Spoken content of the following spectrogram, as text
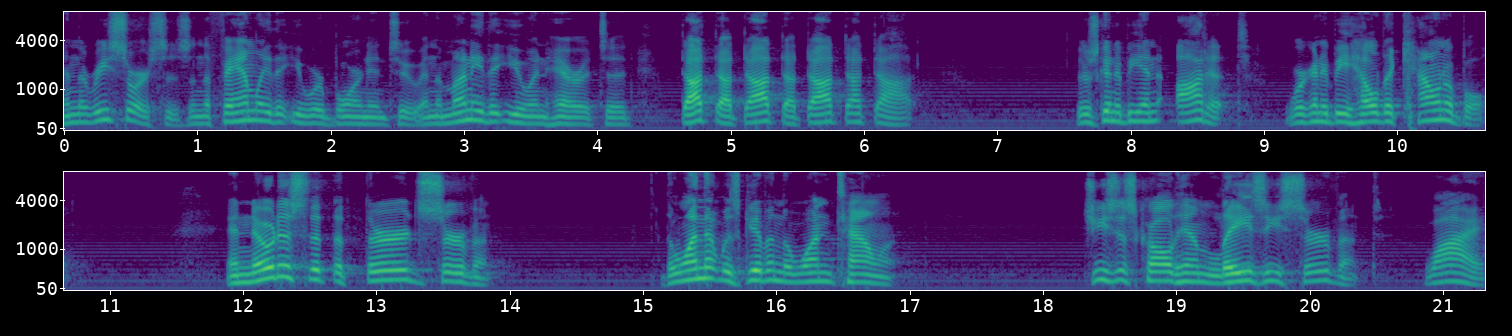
and the resources and the family that you were born into and the money that you inherited. Dot, dot, dot, dot, dot, dot, dot. There's going to be an audit. We're going to be held accountable. And notice that the third servant, the one that was given the one talent, Jesus called him lazy servant. Why?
